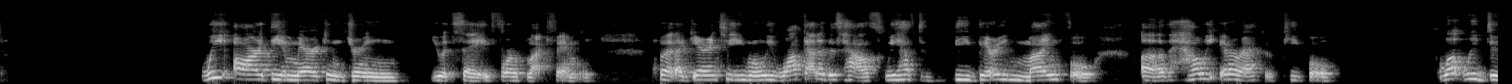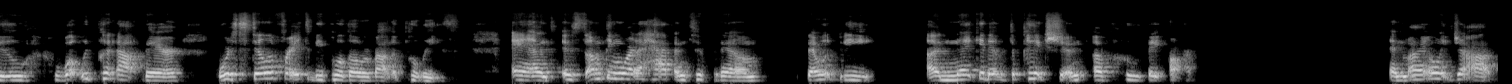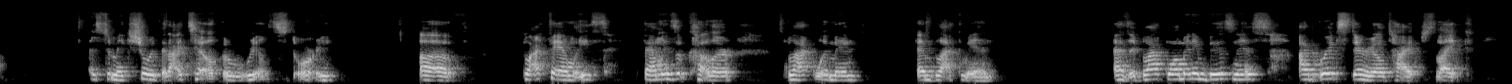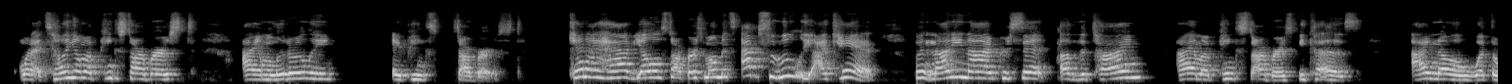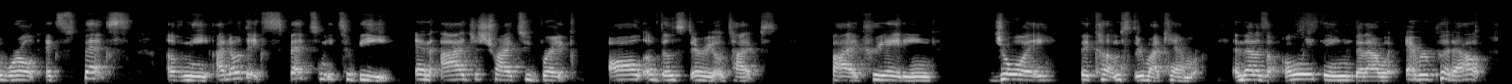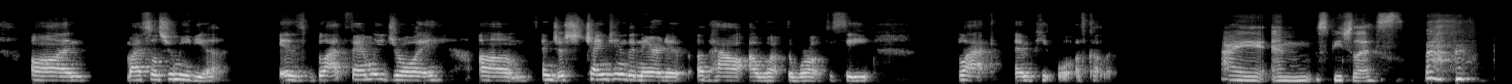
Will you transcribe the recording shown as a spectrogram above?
we are the American dream, you would say, for a black family. But I guarantee you, when we walk out of this house, we have to be very mindful of how we interact with people, what we do, what we put out there. We're still afraid to be pulled over by the police. And if something were to happen to them, that would be a negative depiction of who they are. And my only job is to make sure that I tell the real story of Black families families of color, Black women, and Black men. As a Black woman in business, I break stereotypes. Like when I tell you I'm a pink starburst, I am literally a pink starburst. Can I have yellow starburst moments? Absolutely, I can. But 99% of the time, I am a pink starburst because I know what the world expects of me. I know what they expect me to be. And I just try to break all of those stereotypes by creating joy that comes through my camera. And that is the only thing that I would ever put out on my social media is Black family joy um, and just changing the narrative of how I want the world to see Black and people of color. I am speechless.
